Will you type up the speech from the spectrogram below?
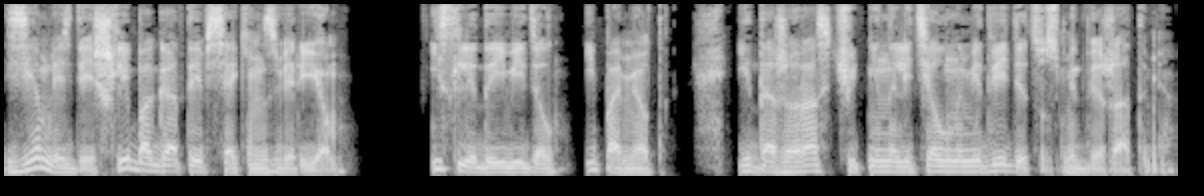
Земли здесь шли богатые всяким зверьем. И следы видел, и помет. И даже раз чуть не налетел на медведицу с медвежатами.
